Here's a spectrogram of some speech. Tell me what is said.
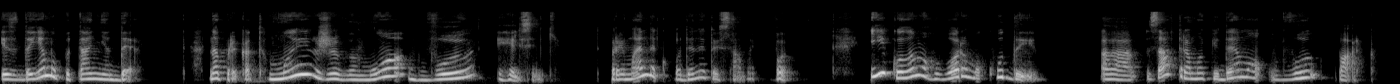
і задаємо питання де. Наприклад, ми живемо в Гельсінкі. Прийменник один і той самий в. І коли ми говоримо куди, завтра ми підемо в парк.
